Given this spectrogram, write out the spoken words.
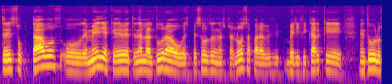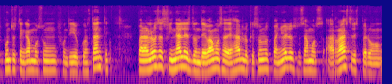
3 octavos o de media que debe tener la altura o espesor de nuestra losa para verificar que en todos los puntos tengamos un fundido constante. Para losas finales donde vamos a dejar lo que son los pañuelos usamos arrastres pero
